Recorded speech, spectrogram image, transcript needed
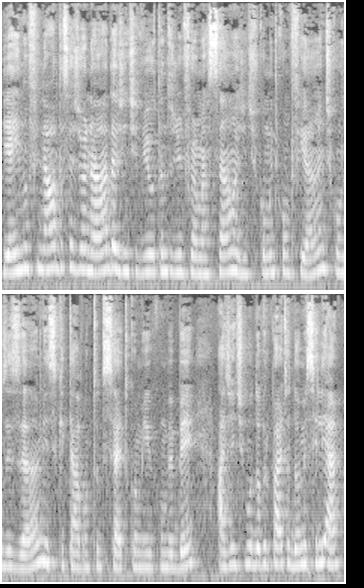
E aí no final dessa jornada a gente viu tanto de informação, a gente ficou muito confiante com os exames que estavam tudo certo comigo com o bebê, a gente mudou para o parto domiciliar.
